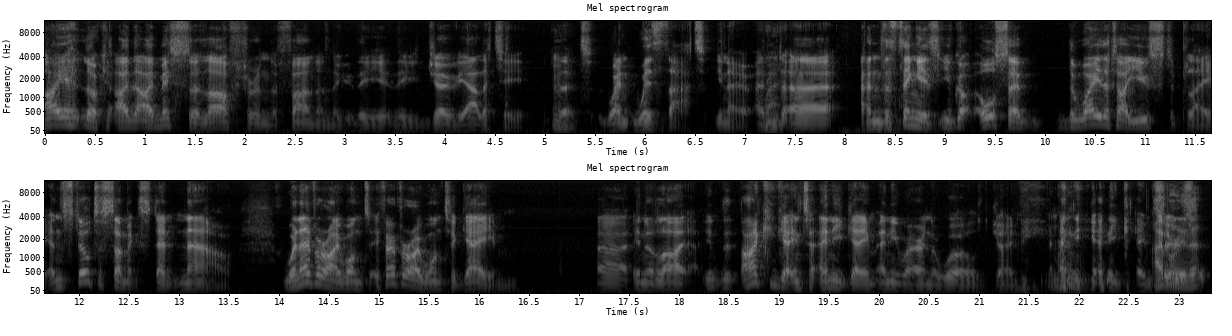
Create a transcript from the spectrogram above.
I look. I, I miss the laughter and the fun and the the, the joviality mm. that went with that. You know, and right. uh, and the thing is, you've got also the way that I used to play, and still to some extent now. Whenever I want, if ever I want a game, uh, in a live, I can get into any game anywhere in the world, Jaime. Right. Any any game. I believe it.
